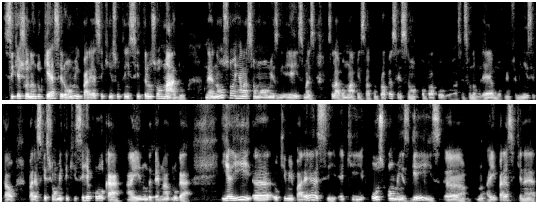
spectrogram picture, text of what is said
se questionando o que é ser homem, parece que isso tem se transformado né? Não só em relação a homens gays, mas, sei lá, vamos lá pensar com a própria ascensão, com a própria ascensão da mulher, o movimento feminista e tal, parece que esse homem tem que se recolocar aí num determinado lugar. E aí, uh, o que me parece é que os homens gays, uh, aí parece que, né,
